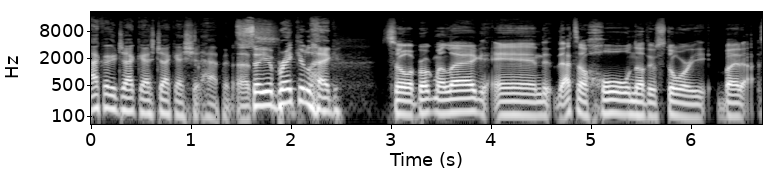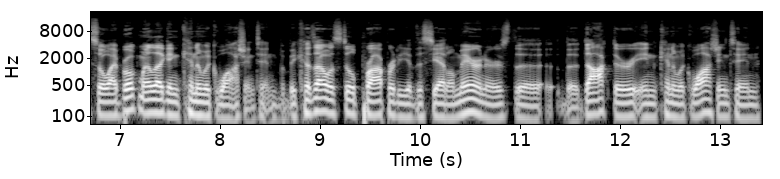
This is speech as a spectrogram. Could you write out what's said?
act like a jackass. Jackass shit happens. so you break your leg. So I broke my leg, and that's a whole nother story. But so I broke my leg in Kennewick, Washington. But because I was still property of the Seattle Mariners, the the doctor in Kennewick, Washington,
